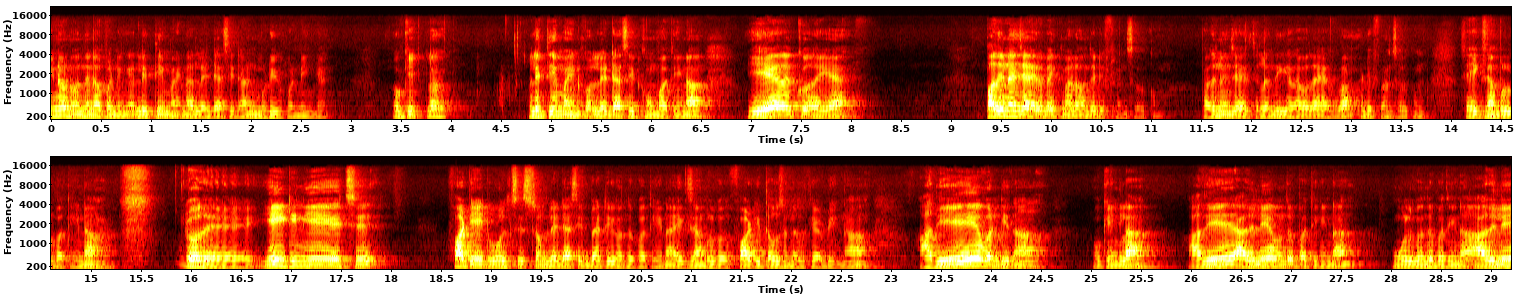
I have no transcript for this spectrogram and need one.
இன்னொன்று வந்து என்ன பண்ணுவீங்க? லித்தியம் அயனா லெட் ஆசிடான்னு முடிவு பண்ணிங்க ஓகேங்களா லித்தியம் அயனுக்கும் லெட் ஆசிட்க்கும் பார்த்தீங்கன்னா ஏறக்குறைய பதினஞ்சாயிரம் ரூபாய்க்கு மேலே வந்து டிஃப்ரென்ஸ் இருக்கும். பதினஞ்சாயிரத்துலேருந்து இருபதாயிரம் ரூபா டிஃப்ரென்ஸ் இருக்கும். ஸோ எக்ஸாம்பிள் பார்த்தீங்கன்னா ஒரு eighteen AH forty eight volt system lead acid battery வந்து பார்த்தீங்கன்னா எக்ஸாம்பிளுக்கு ஒரு ஃபார்ட்டி தௌசண்ட் இருக்குது அப்படின்னா அதே வண்டி தான் ஓகேங்களா? அதே அதிலே வந்து பார்த்தீங்கன்னா உங்களுக்கு வந்து பார்த்திங்கன்னா அதிலே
